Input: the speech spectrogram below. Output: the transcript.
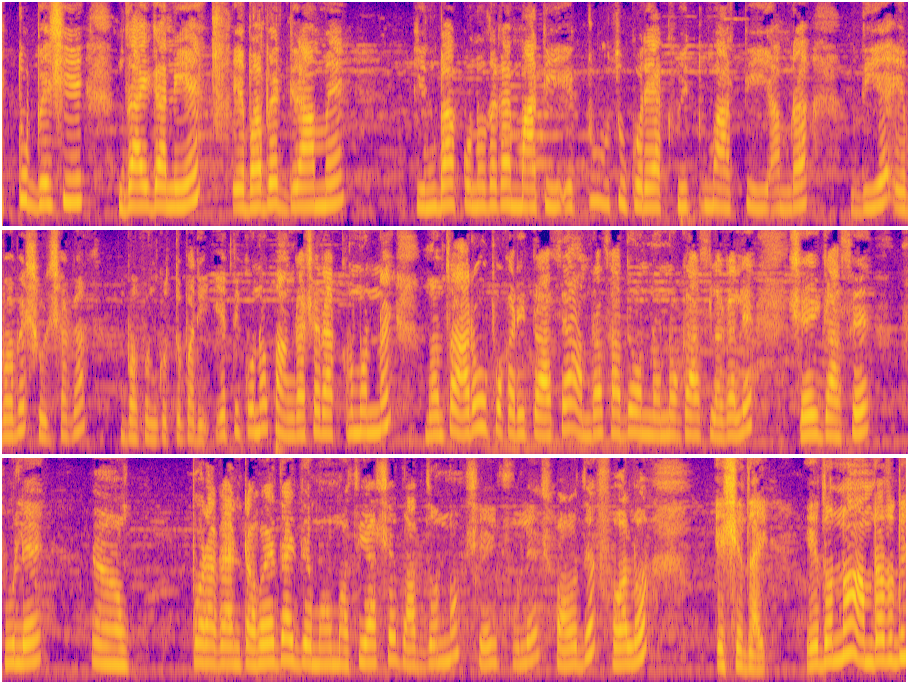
একটু বেশি জায়গা নিয়ে এভাবে ড্রামে কিংবা কোনো জায়গায় মাটি একটু উঁচু করে এক ফিট মাটি আমরা দিয়ে এভাবে সরিষা গাছ বপন করতে পারি। এতে কোনো ফাঙ্গাসের আক্রমণ নয় মঞ্চ আরও উপকারিতা আছে। আমরা ছাদে অন্য অন্য গাছ লাগালে সেই গাছে ফুলে পরাগায়নটা হয়ে যায় যে মৌমাছি আসে, যার জন্য সেই ফুলে সহজে ফলও এসে যায়। এজন্য আমরা যদি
